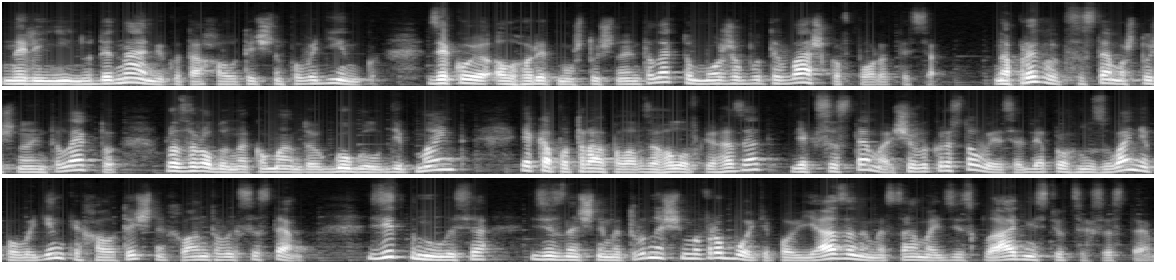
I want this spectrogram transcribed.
нелінійну динаміку та хаотичну поведінку, з якою алгоритмом штучного інтелекту може бути важко впоратися. Наприклад, система штучного інтелекту, розроблена командою Google DeepMind, яка потрапила в заголовки газет як система, що використовується для прогнозування поведінки хаотичних квантових систем, зіткнулися зі значними труднощами в роботі, пов'язаними саме зі складністю цих систем.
